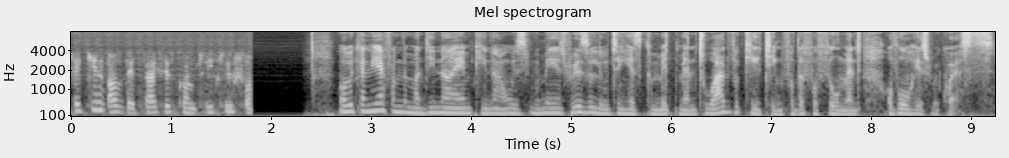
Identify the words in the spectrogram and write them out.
taking off the taxes completely from well, we can hear from the Medina MP now, who remains resolute in his commitment to advocating for the fulfillment of all his requests.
